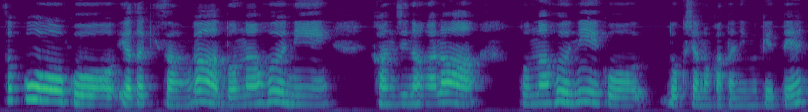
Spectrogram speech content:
そこをこう、矢崎さんがどんな風に感じながら、どんな風にこう、読者の方に向けて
